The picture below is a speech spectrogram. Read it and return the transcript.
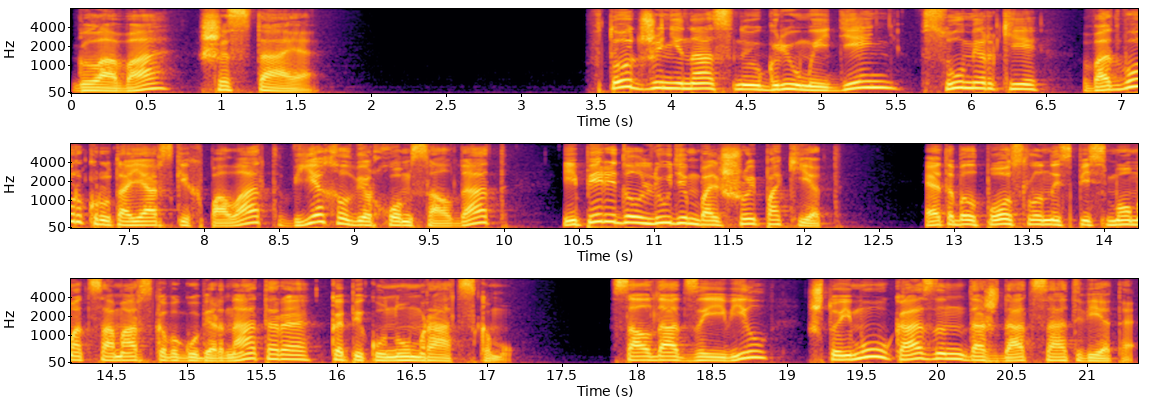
Глава шестая В тот же ненастный угрюмый день, в сумерки, во двор крутоярских палат въехал верхом солдат и передал людям большой пакет. Это был посланный с письмом от самарского губернатора к опекуну Мрацкому. Солдат заявил, что ему указано дождаться ответа.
